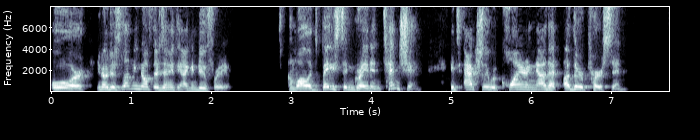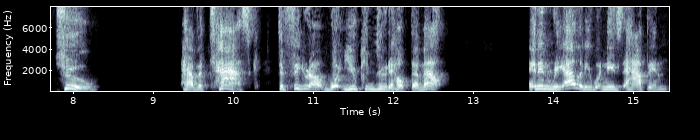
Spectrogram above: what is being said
or you know, just let me know if there's anything I can do for you. And while it's based in great intention, it's actually requiring now that other person to have a task to figure out what you can do to help them out. And in reality, what needs to happen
